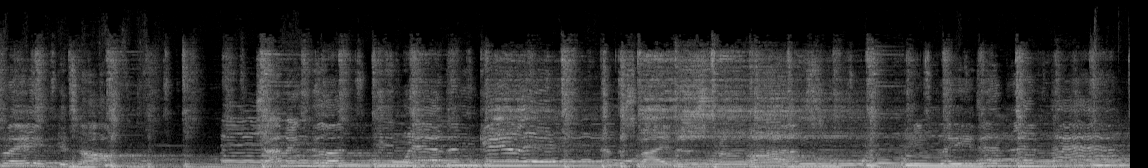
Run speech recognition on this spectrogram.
played guitar, jamming good with Weird and Gilly and the spiders from Mars. He played it left hand,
